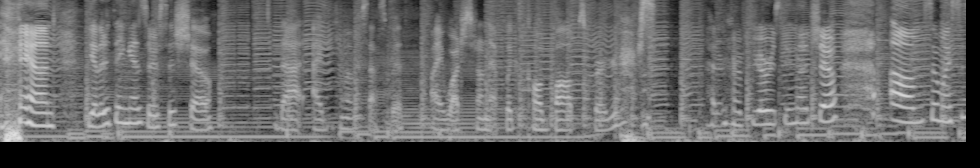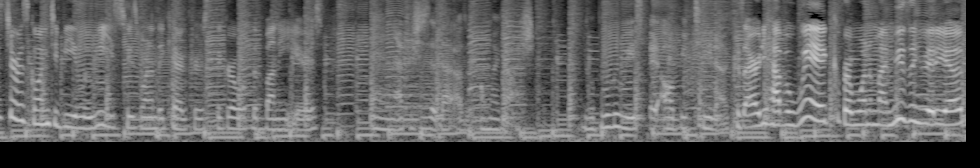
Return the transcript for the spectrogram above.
and the other thing is there's this show that I became obsessed with. I watched it on Netflix called Bob's Burgers. I don't know if you've ever seen that show. Um, so my sister was going to be Louise, who's one of the characters, the girl with the bunny ears. And after she said that, I was like, oh my gosh, you'll be Louise I'll be Tina. Because I already have a wig from one of my music videos.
